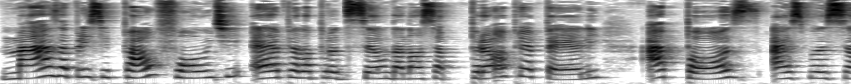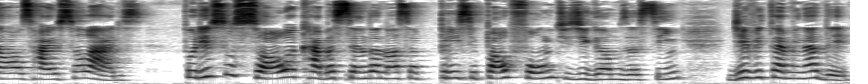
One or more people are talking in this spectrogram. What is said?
mas a principal fonte é pela produção da nossa própria pele após a exposição aos raios solares. Por isso, o sol acaba sendo a nossa principal fonte, digamos assim, de vitamina D.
